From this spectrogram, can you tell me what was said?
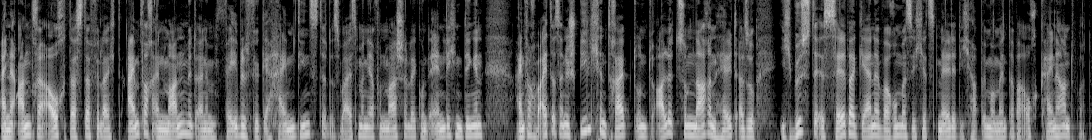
Eine andere auch, dass da vielleicht einfach ein Mann mit einem Fable für Geheimdienste, das weiß man ja von Marschalek und ähnlichen Dingen, einfach weiter seine Spielchen treibt und alle zum Narren hält. Also ich wüsste es selber gerne, warum er sich jetzt meldet. Ich habe im Moment aber auch keine Antwort.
